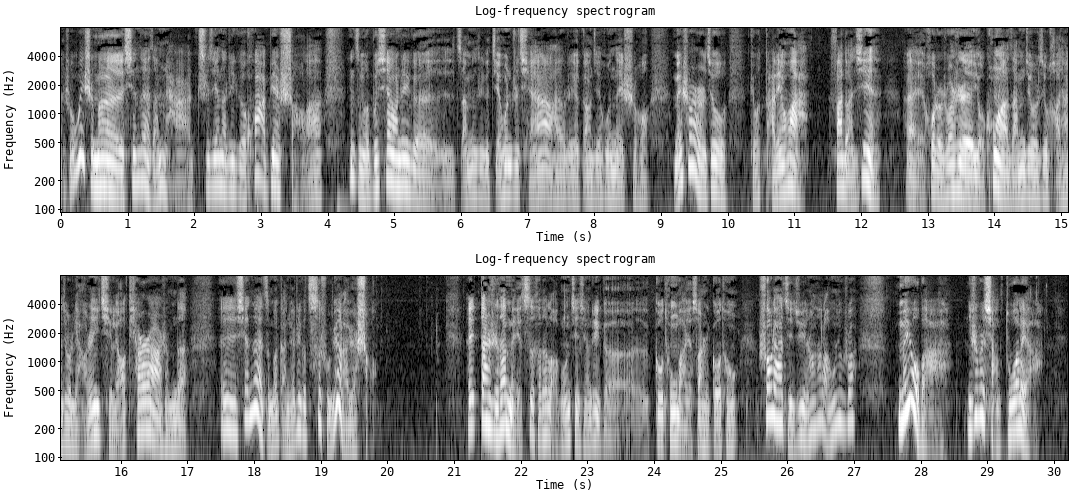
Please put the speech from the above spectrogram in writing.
说为什么现在咱们俩之间的这个话变少了？你怎么不像这个咱们这个结婚之前啊，还有这个刚结婚那时候，没事儿就给我打电话、发短信，哎，或者说是有空了，咱们就就好像就是两个人一起聊天啊什么的，呃，现在怎么感觉这个次数越来越少？哎，但是她每次和她老公进行这个沟通吧，也算是沟通，说不了几句，然后她老公就说：“没有吧？你是不是想多了呀？”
